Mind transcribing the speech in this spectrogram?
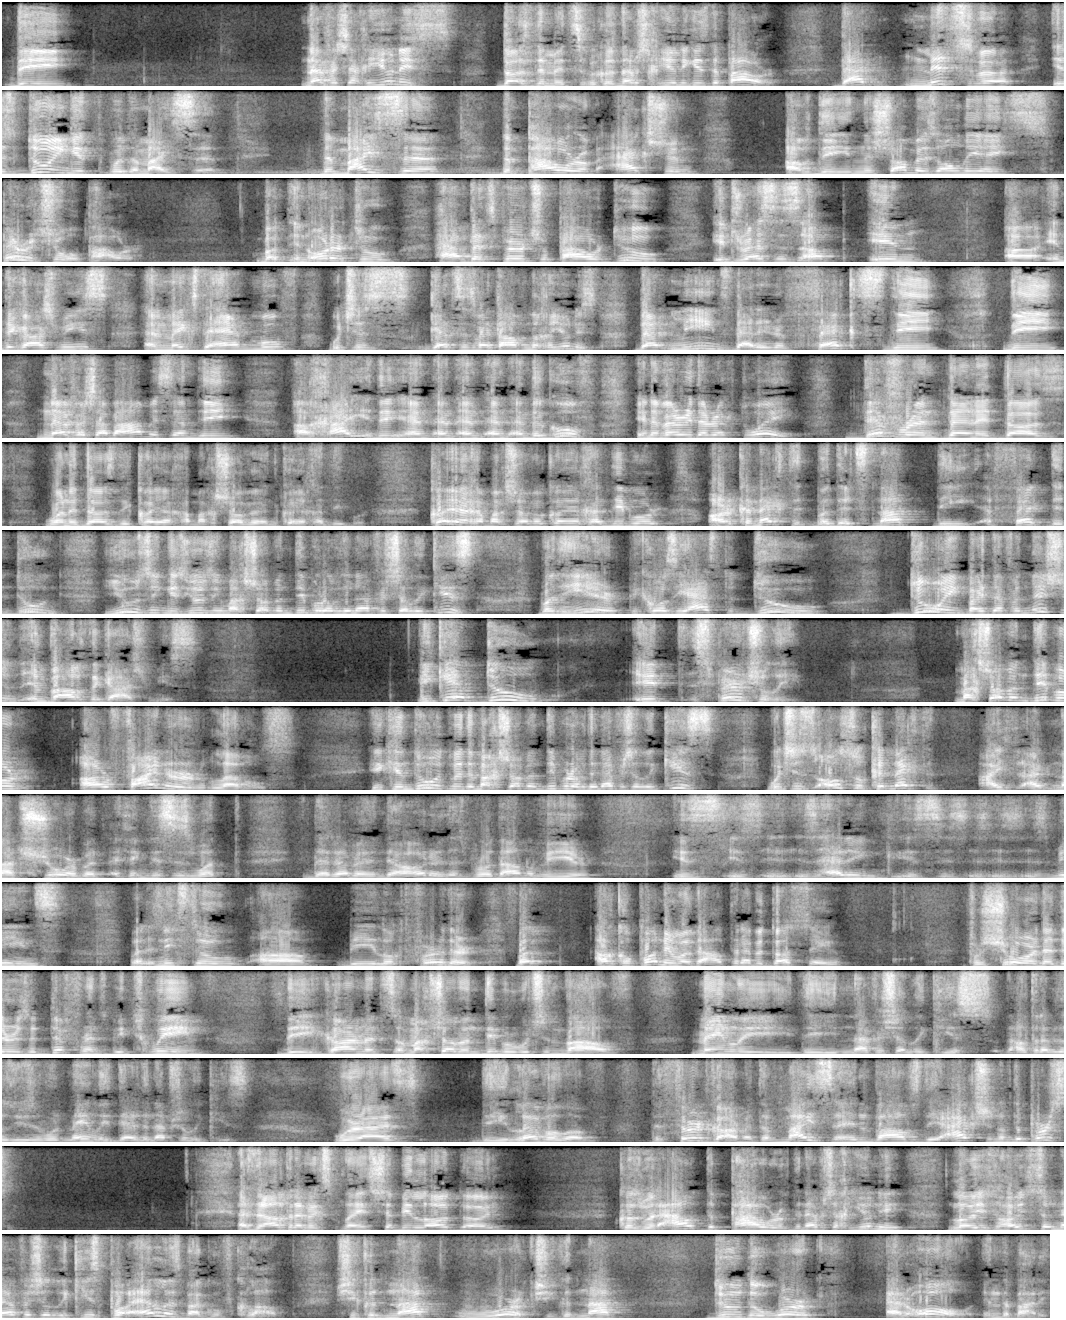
The nefesh achiyunis does the mitzvah because nefesh achiyunik is the power. That mitzvah is doing it with the ma'aseh. The ma'aseh, the power of action of the neshama is only a spiritual power. But in order to have that spiritual power do, it dresses up in uh, in the Gashmis and makes the hand move, which is gets his vital from the Chayunis. That means that it affects the the Nefesh Abahamis and the the, and, and, and, and, and the Guf in a very direct way. Different than it does when it does the Koyach HaMachshava and Koyach HaDibur. Koyach HaMachshava, Koyach HaDibur are connected, but it's not the effect they're doing. Using is using Machshava and Dibur of the Nefesh Alikis but here, because he has to do, doing by definition involves the Gashmis. He can't do it spiritually. Machshav and Dibur are finer levels. He can do it with the Machshav and Dibur of the Nefesh Alikis, which is also connected. I, am not sure, but I think this is what the Rebbe in the Ha'ara that's brought down over here is is is heading is is, is, is means, but it needs to uh, be looked further. But Al Koponim, what the Alter Rebbe does say, for sure that there is a difference between the garments of Machshav and Dibur, which involve mainly the Nefesh Alikis. The Alter Rebbe doesn't use the word mainly, they're the Nefesh Alikis. Whereas the level of the third garment of Maisa involves the action of the person. As the Alter Rebbe explains, Shabilodoi, because without the power of the Nefesh Achiyuni, lo hoyso Nefesh Alikis po'eles baguf klal. She could not work, she could not do the work at all in the body.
